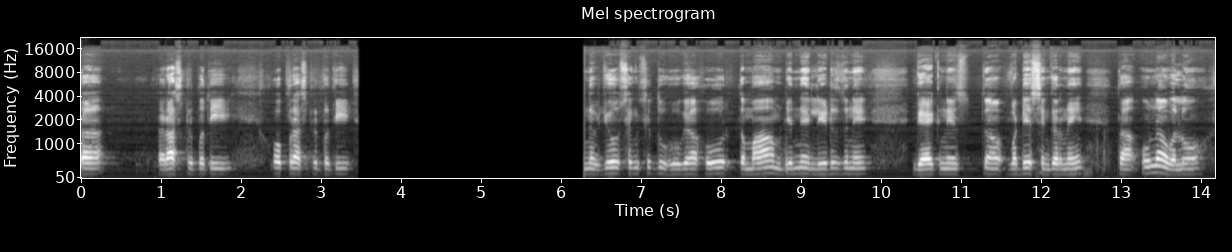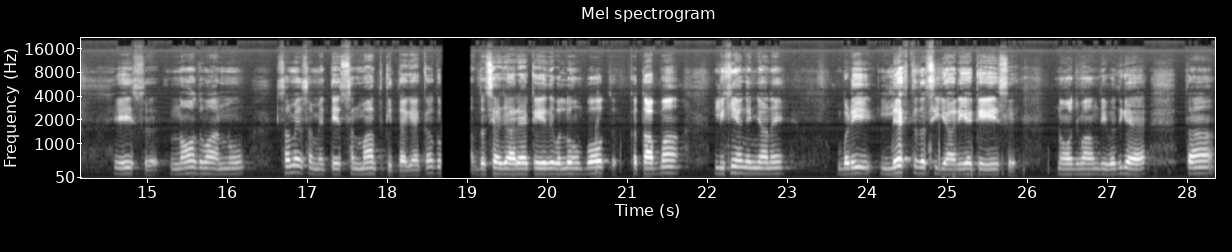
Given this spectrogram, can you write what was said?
ਤਾਂ ਰਾਸ਼ਟਰਪਤੀ ਉਪ ਰਾਸ਼ਟਰਪਤੀ ਨਵਜੋਤ ਸਿੰਘ ਸਿੱਧੂ ਹੋ ਗਿਆ ਹੋਰ तमाम ਜਿੰਨੇ ਲੀਡਰਸ ਨੇ ਗਾਇਕ ਨੇ, ਤਾਂ ਵੱਡੇ ਸਿੰਗਰ ਨੇ, ਤਾਂ ਉਹਨਾਂ ਵੱਲੋਂ ਇਸ ਨੌਜਵਾਨ ਨੂੰ ਸਮੇਂ-ਸਮੇਂ ਤੇ ਸਨਮਾਨਿਤ ਕੀਤਾ ਗਿਆ। ਕਿਉਂਕਿ ਦੱਸਿਆ ਜਾ ਰਿਹਾ ਕਿ ਇਹਦੇ ਵੱਲੋਂ ਬਹੁਤ ਕਿਤਾਬਾਂ ਲਿਖੀਆਂ ਗਈਆਂ ਨੇ। ਬੜੀ ਲਿਖਤ ਦੱਸੀ ਜਾ ਰਹੀ ਹੈ ਕਿ ਇਸ ਨੌਜਵਾਨ ਦੀ ਵਧੀਆ ਹੈ। ਤਾਂ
